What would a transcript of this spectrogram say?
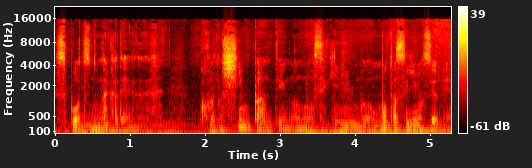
スポーツの中でこの審判っていうのの責任も重たすぎますよね。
